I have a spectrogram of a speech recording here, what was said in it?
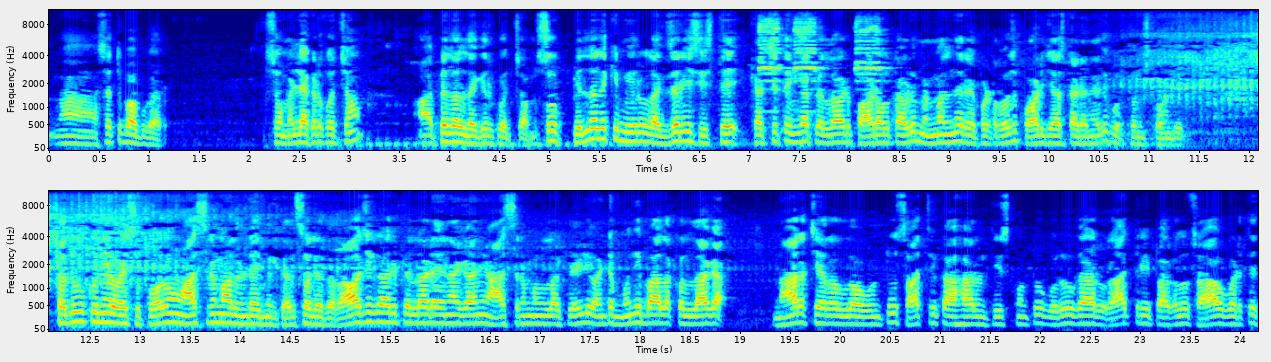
నా సత్యబాబు గారు. సో మళ్ళీ ఎక్కడికి వచ్చాం. ఆ పిల్లల దగ్గరికి వచ్చాం. సో పిల్లలకి మీరు లగ్జరీస్ ఇస్తే ఖచ్చితంగా పిల్లాడు పాడవుతాడు. మిమ్మల్ని రేపటి రోజు పాడు చేస్తాడనేది గుర్తుంచుకోండి. చదువుకునే వయసు పూర్వం ఆశ్రమాలు ఉండేవి మీకు తెలుసో లేదు. రాజుగారి పిల్లాడైనా కానీ ఆశ్రమంలోకి వెళ్ళి అంటే ముని బాలకుల్లాగా నారచీరల్లో ఉంటూ సాత్విక ఆహారం తీసుకుంటూ గురువుగారు రాత్రి పగలు చావు కొడితే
